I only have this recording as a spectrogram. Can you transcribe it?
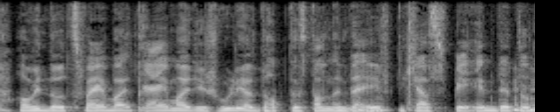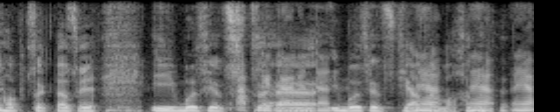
habe ich noch zweimal, dreimal die Schule und habe das dann in der 11. Klasse beendet und habe gesagt, also ich muss jetzt, äh, ich muss jetzt Theater ja, machen. Ja, ja.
